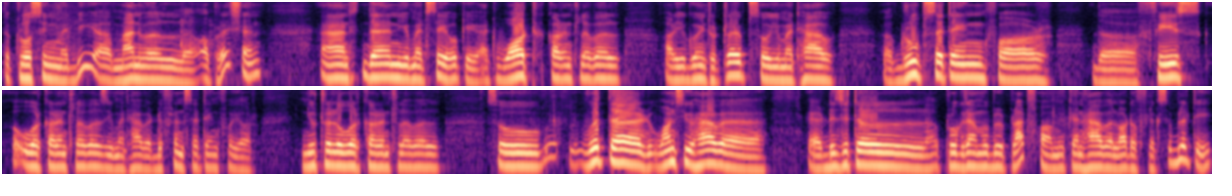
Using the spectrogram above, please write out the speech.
the closing might be a manual uh, operation and then you might say okay at what current level are you going to trip. So, you might have a group setting for the phase over current levels, you might have a different setting for your neutral over current level. So, with that once you have a, a digital programmable platform you can have a lot of flexibility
